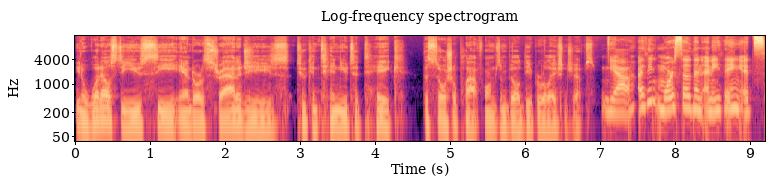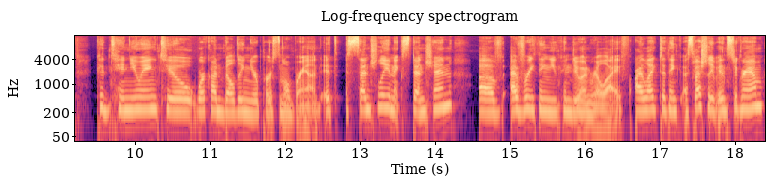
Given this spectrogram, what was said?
you know what else do you see and or strategies to continue to take the social platforms and build deeper relationships Yeah, I think more so than anything, it's continuing to work on building your personal brand. It's essentially an extension of everything you can do in real life. I like to think, especially of Instagram,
